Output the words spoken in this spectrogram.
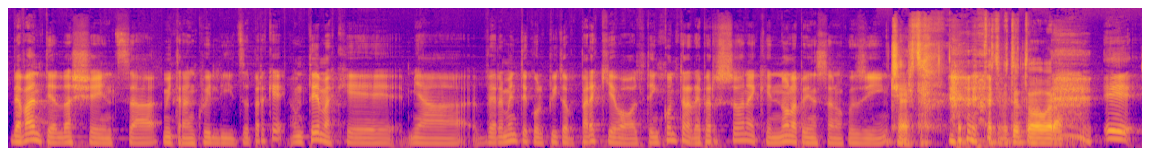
davanti alla scienza mi tranquillizzo, perché è un tema che mi ha veramente colpito parecchie volte, incontrare persone che non la pensano così Certo, soprattutto ora. e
